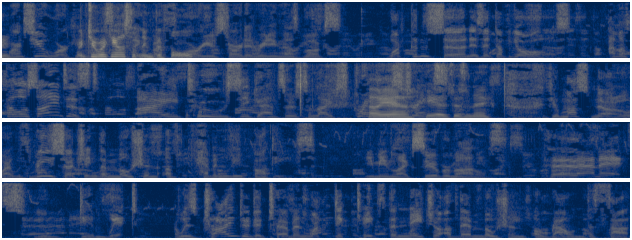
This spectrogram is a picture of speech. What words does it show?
Weren't you working? Weren't you working on something something before? before you started reading those books? what concern is it of yours? I'm a fellow scientist. I too seek answers to life's great Oh yeah, mysteries. he is, isn't he? You must know I was researching the motion of heavenly bodies. You mean like supermodels? Planets, you dimwit. I was trying to determine what dictates the nature of their motion around the sun.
